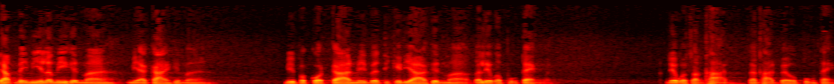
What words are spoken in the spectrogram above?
จากไม่มีแล้วมีขึ้นมา มีอาการขึ้นมา มีปรากฏการมีปฏิกิริยาขึ้นมา ก็เรียกว่าปรุงแต่งเรียกว่าสังขารสังขารแปลว่าปรุงแต่ง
